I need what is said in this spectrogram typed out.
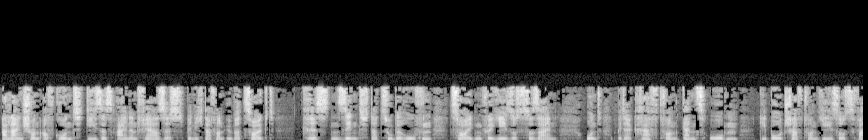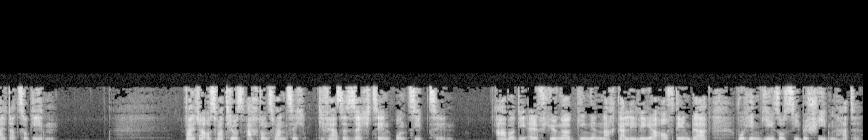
Allein schon aufgrund dieses einen Verses bin ich davon überzeugt, Christen sind dazu berufen, Zeugen für Jesus zu sein und mit der Kraft von ganz oben die Botschaft von Jesus weiterzugeben. Weiter aus Matthäus 28, die Verse 16 und 17. Aber die elf Jünger gingen nach Galiläa auf den Berg, wohin Jesus sie beschieden hatte.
